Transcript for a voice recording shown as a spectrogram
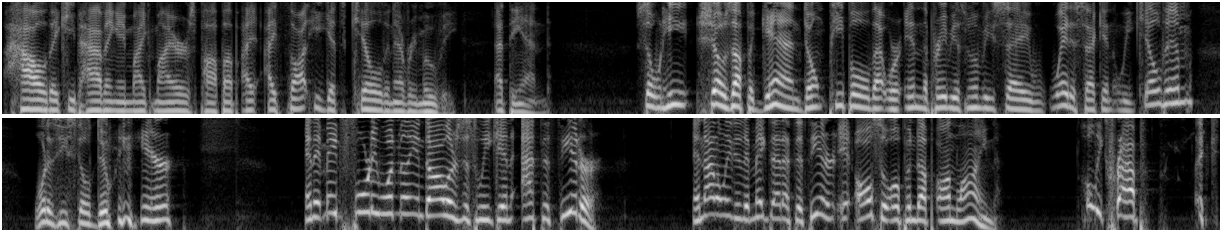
how they keep having a Mike Myers pop up. I, I thought he gets killed in every movie at the end. So when he shows up again, don't people that were in the previous movie say, wait a second, we killed him? What is he still doing here? And it made $41 million this weekend at the theater. And not only did it make that at the theater, it also opened up online. Holy crap. Like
